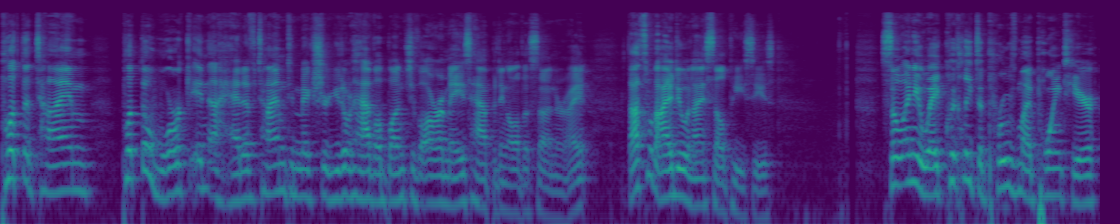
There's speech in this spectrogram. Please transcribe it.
put the time, put the work in ahead of time to make sure you don't have a bunch of RMAs happening all of a sudden, right? That's what I do when I sell PCs. So anyway, quickly to prove my point here,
